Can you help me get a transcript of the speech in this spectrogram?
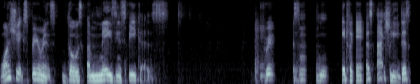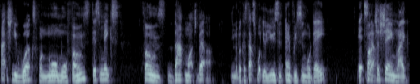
Once you experience those amazing speakers, it's made for gamers. Actually, this actually works for normal phones. This makes phones that much better, you know, because that's what you're using every single day. It's such Yeah. a shame, like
